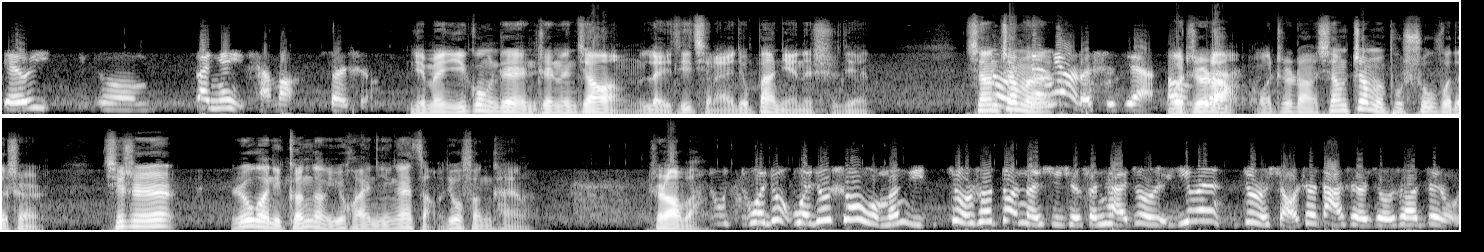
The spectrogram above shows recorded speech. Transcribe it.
也有一嗯半年以前吧，算是。你们一共认认真真交往，累积起来也就半年的时间。像这么见面的时间。嗯我知道，我知道，像这么不舒服的事儿，其实如果你耿耿于怀，你应该早就分开了，知道吧？我我就我就说我们你就是说断断续续分开，就是因为就是小事大事，就是说这种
